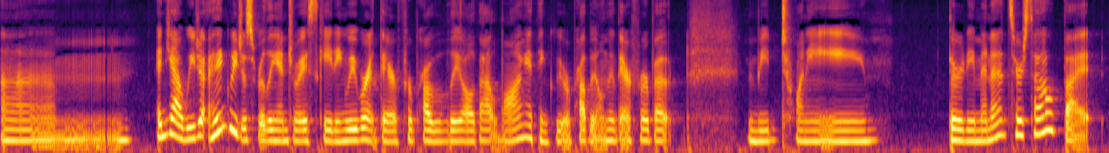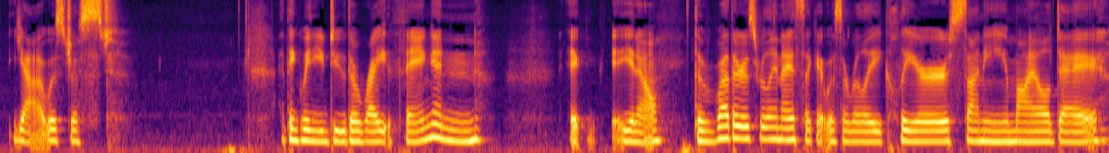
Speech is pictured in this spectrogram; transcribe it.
Um, and yeah, we I think we just really enjoy skating. We weren't there for probably all that long. I think we were probably only there for about maybe 20 30 minutes or so, but yeah, it was just I think when you do the right thing and it you know, the weather is really nice. Like it was a really clear, sunny, mild day.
